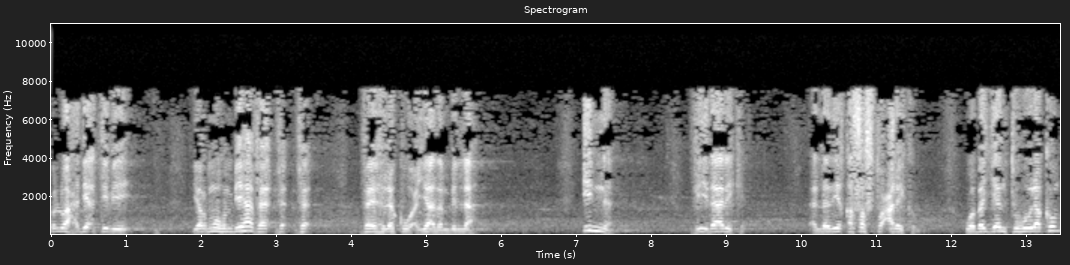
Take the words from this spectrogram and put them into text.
كل واحد يأتي يرموهم بها ف... ف... ف... فيهلكوا عياذا بالله. إن في ذلك الذي قصصت عليكم وبينته لكم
